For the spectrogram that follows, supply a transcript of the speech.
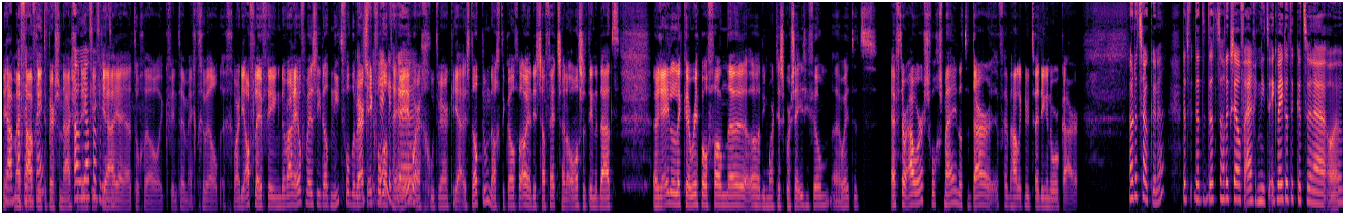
ja, mijn favoriete personage, Oh, denk ik. Ja, ja, ja, toch wel. Ik vind hem echt geweldig. Maar die aflevering, er waren heel veel mensen die dat niet vonden Ja, werken. dus ik vond dat heel eh, erg goed werken, juist. Dat toen dacht ik wel van, oh ja, dit zou vet zijn. Al was het inderdaad een redelijke rip-off van eh, oh, die Martin Scorsese film. eh, hoe heet het? After Hours, volgens mij. Dat het daar, haal ik nu twee dingen door elkaar. Oh, dat zou kunnen. Dat, dat, dat had ik zelf eigenlijk niet. Ik weet dat ik het eh, eh,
